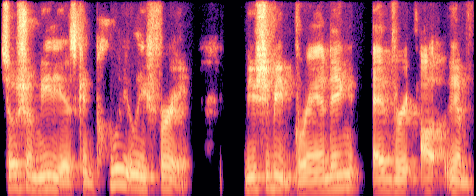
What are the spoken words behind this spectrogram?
Social media is completely free. You should be branding every. Uh, you know,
